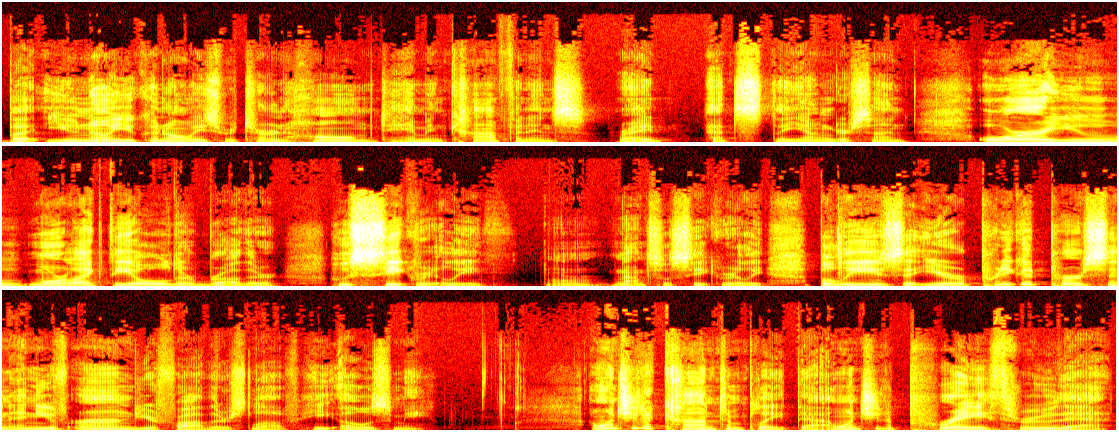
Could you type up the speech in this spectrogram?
but you know you can always return home to him in confidence, right? That's the younger son. Or are you more like the older brother who secretly, or not so secretly, believes that you're a pretty good person and you've earned your father's love? He owes me. I want you to contemplate that. I want you to pray through that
